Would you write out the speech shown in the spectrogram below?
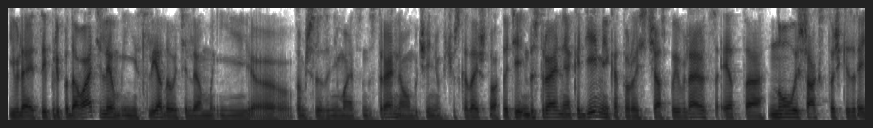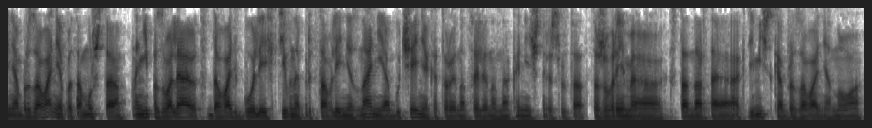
является и преподавателем, и исследователем, и э, в том числе занимается индустриальным обучением, хочу сказать, что эти индустриальные академии, которые сейчас появляются, это новый шаг с точки зрения образования, потому что они позволяют давать более эффективное представление знаний и обучения, которое нацелено на конечный результат. В то же время стандартное академическое образование, оно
